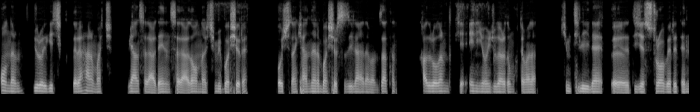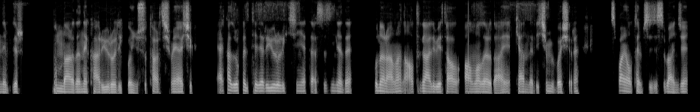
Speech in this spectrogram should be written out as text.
Onların Euroleague'e çıktıkları her maç yenseler de yenilseler de onlar için bir başarı. O açıdan kendilerini başarısız ilan edemem. Zaten kadrolarındaki en iyi oyuncuları da muhtemelen Kim Tilly ile e, DJ Strawberry denilebilir. Bunlar da ne kadar Euroleague oyuncusu tartışmaya açık. Yani kadro kaliteleri Euroleague için yetersiz. Yine de buna rağmen 6 galibiyet al, almaları dahi kendileri için bir başarı. İspanyol temsilcisi bence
